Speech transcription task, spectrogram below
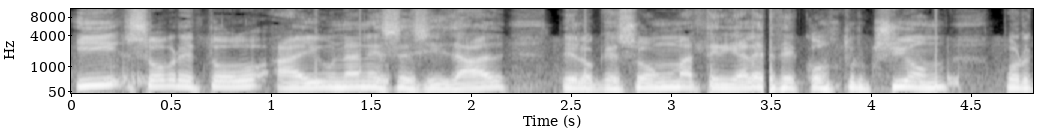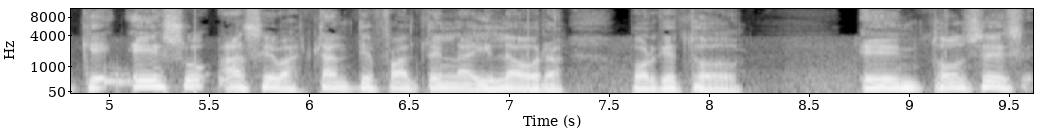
y sobre todo hay una necesidad de lo que son materiales de construcción porque eso hace bastante falta en la isla ahora, porque todo. Entonces,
